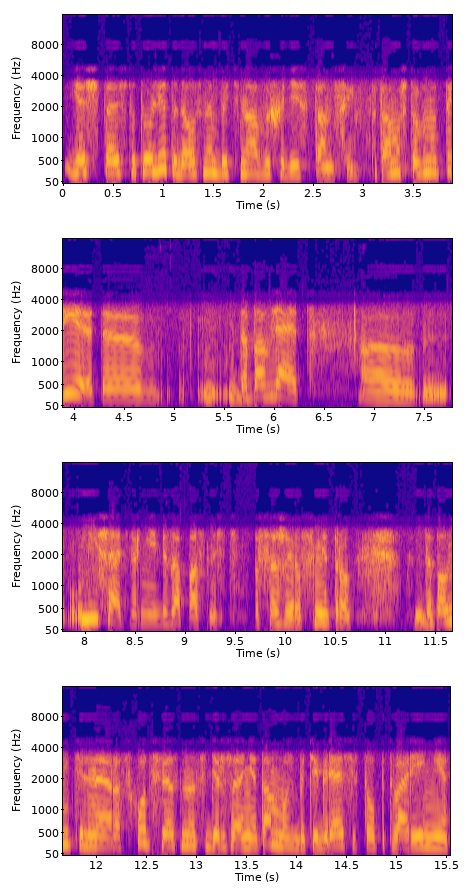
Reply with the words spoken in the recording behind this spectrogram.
Я считаю, что туалеты должны быть на выходе из станций, потому что внутри это добавляет, э, уменьшает, вернее, безопасность пассажиров в метро. Дополнительный расход, связанный с содержанием, там может быть и грязь, и столпотворение.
